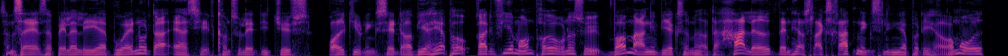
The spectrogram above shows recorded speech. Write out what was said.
Som sagde altså Bella Lea Bueno, der er chefkonsulent i Jeffs rådgivningscenter. Og vi har her på Radio 4 Morgen prøvet at undersøge, hvor mange virksomheder, der har lavet den her slags retningslinjer på det her område.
